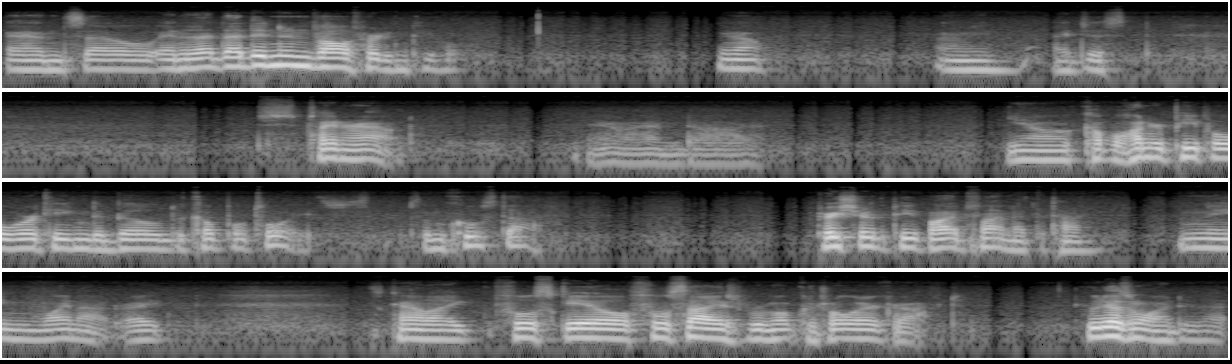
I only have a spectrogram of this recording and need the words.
and so and that, that didn't involve hurting people. You know, I mean, I just just playing around, you know, and uh, you know, a couple hundred people working to build a couple toys, some cool stuff. Pretty sure the people had fun at the time. I mean, why not, right? It's kind of like full scale, full size remote control aircraft. Who doesn't want to do that?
